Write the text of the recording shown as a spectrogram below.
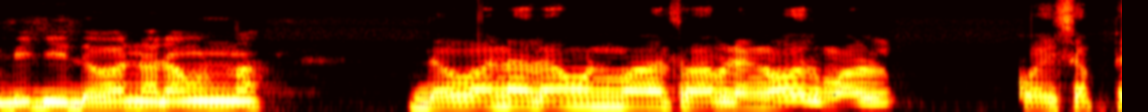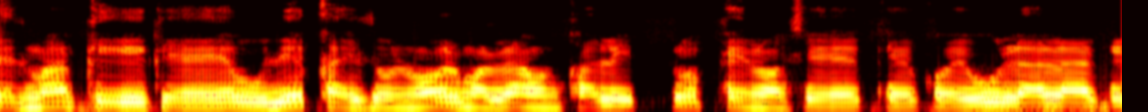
બીજી દવાના રાઉન્ડમાં? દવાના રાઉન્ડમાં તો આપણે નોર્મલ કોઈ સફેદ માખી કે એવું દેખાય તો નોર્મલ રાઉન્ડ ખાલી પ્રોફેનો છે કે કોઈ ઉલાલા કે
